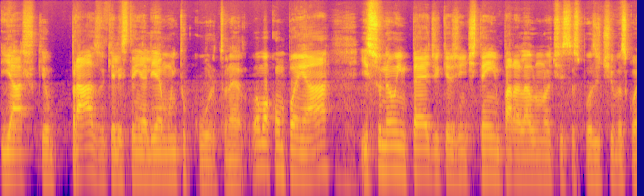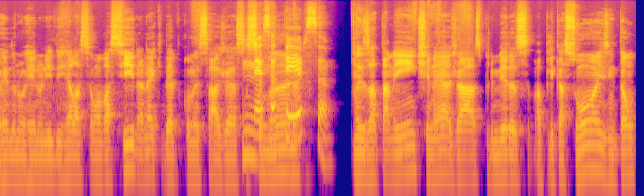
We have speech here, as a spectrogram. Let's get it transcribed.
e acho que o prazo que eles têm ali é muito curto, né? Vamos acompanhar. Isso não impede que a gente tenha em paralelo notícias positivas correndo no Reino Unido em relação à vacina, né? Que deve começar já essa Nessa semana. Nessa terça. Exatamente, né? Já as primeiras aplicações, então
